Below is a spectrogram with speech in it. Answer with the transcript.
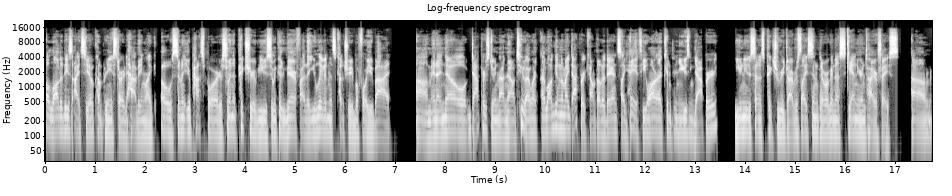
A lot of these ICO companies started having like, oh, submit your passport or submit a picture of you so we could verify that you live in this country before you buy. Um, and I know Dapper's doing that now too. I went, I logged into my Dapper account the other day and it's like, hey, if you want to continue using Dapper, you need to send us a picture of your driver's license and we're going to scan your entire face. Um,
